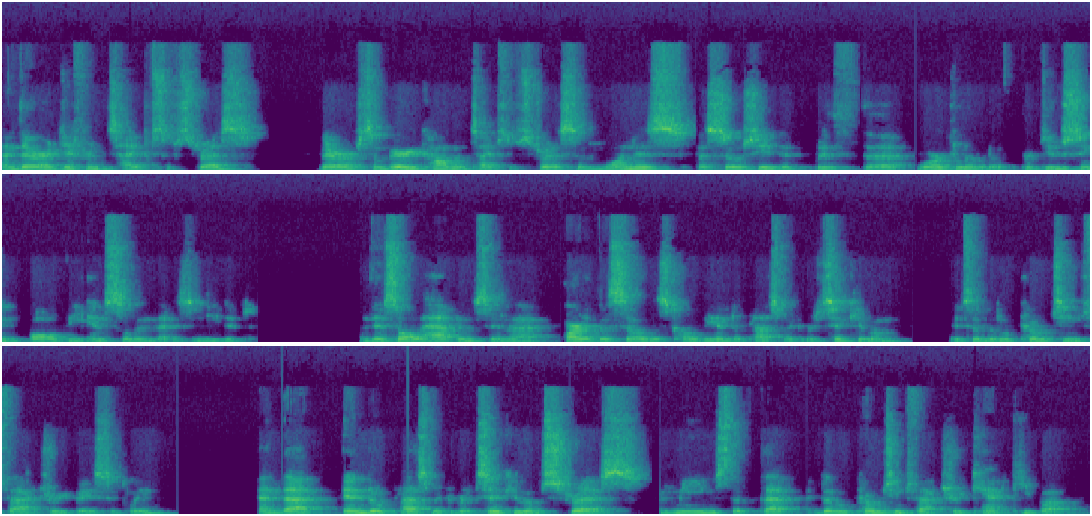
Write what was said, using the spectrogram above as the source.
And there are different types of stress. There are some very common types of stress, and one is associated with the workload of producing all the insulin that is needed. And this all happens in a part of the cell that's called the endoplasmic reticulum. It's a little protein factory, basically. And that endoplasmic reticulum stress means that that little protein factory can't keep up.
